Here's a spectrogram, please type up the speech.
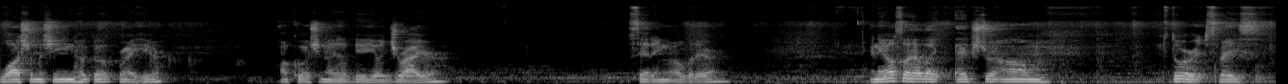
Washer machine hookup right here. Of course, you know it'll be your dryer setting over there. And they also have like extra um storage space.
